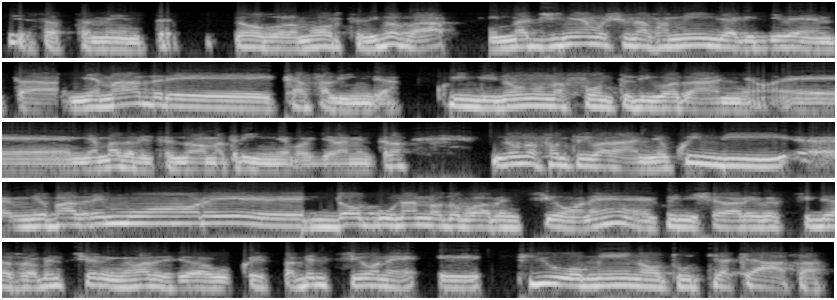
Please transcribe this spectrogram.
Esattamente, dopo la morte di papà, immaginiamoci una famiglia che diventa mia madre casalinga, quindi non una fonte di guadagno, eh, mia madre intendo la matrigna poi chiaramente, no? non una fonte di guadagno, quindi eh, mio padre muore dopo, un anno dopo la pensione, quindi c'era la reversibilità sulla pensione, mia madre si trova con questa pensione e più o meno tutti a casa,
